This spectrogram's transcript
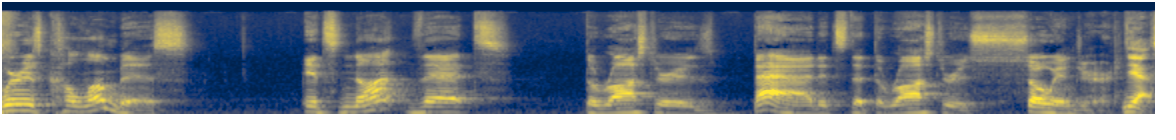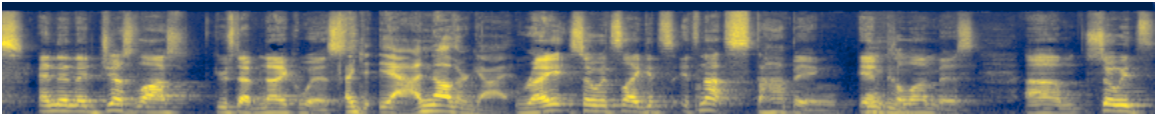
Whereas Columbus, it's not that the roster is bad, it's that the roster is so injured. Yes. And then they just lost Gustav Nyquist, yeah, another guy. right? So it's like it's it's not stopping in Columbus. Um, so it's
